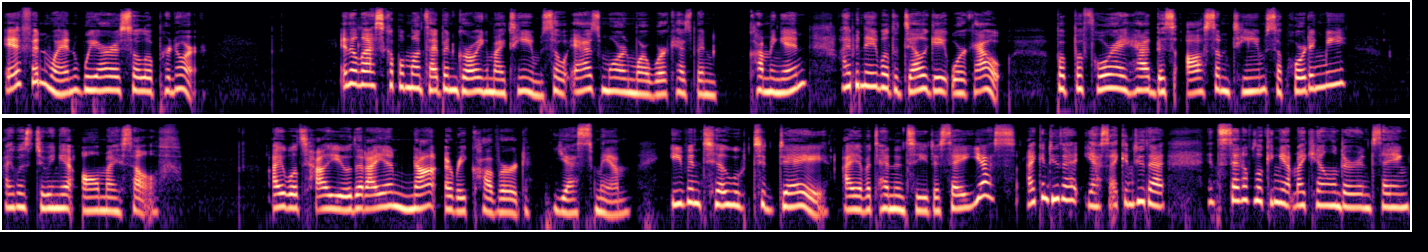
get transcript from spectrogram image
if and when we are a solopreneur. In the last couple months, I've been growing my team. So as more and more work has been coming in, I've been able to delegate work out. But before I had this awesome team supporting me, I was doing it all myself. I will tell you that I am not a recovered yes, ma'am. Even till today, I have a tendency to say, yes, I can do that. Yes, I can do that. Instead of looking at my calendar and saying,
